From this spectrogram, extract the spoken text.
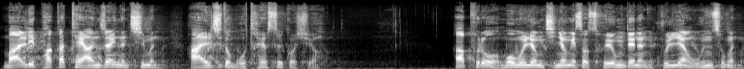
말리 바깥에 앉아있는 짐은 알지도 못하였을 것이오. 앞으로 모물령 진영에서 소용되는 군량 운송은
